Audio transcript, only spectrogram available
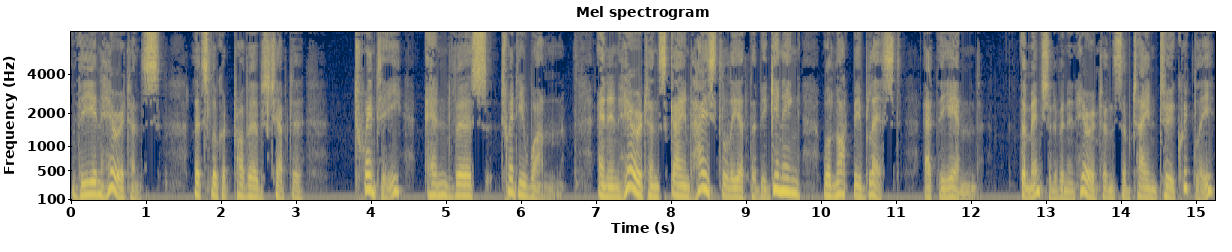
The inheritance. Let's look at Proverbs chapter 20 and verse 21. An inheritance gained hastily at the beginning will not be blessed at the end. The mention of an inheritance obtained too quickly,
